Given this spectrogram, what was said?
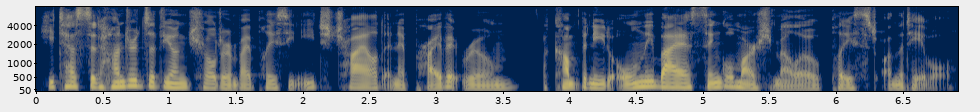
He tested hundreds of young children by placing each child in a private room, accompanied only by a single marshmallow placed on the table.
